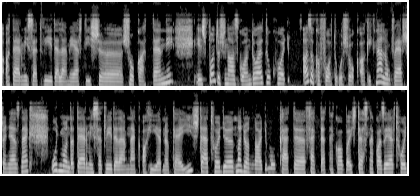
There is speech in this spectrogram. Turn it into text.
a természetvédelemért is sokat tenni, és pontosan azt gondoltuk, hogy azok a fotósok, akik nálunk versenyeznek, úgymond a természetvédelemnek a hírnökei is, tehát hogy nagyon nagy munkát fektetnek abba és tesznek azért, hogy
